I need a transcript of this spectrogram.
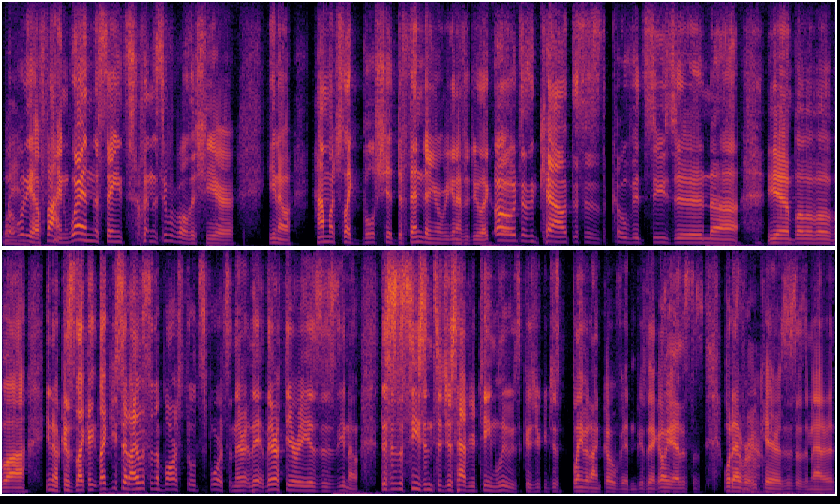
when, what, what do you have? Fine, when the Saints win the Super Bowl this year, you know, how much like bullshit defending are we gonna have to do? Like, oh, it doesn't count. This is the COVID season. Uh, yeah, blah blah blah blah. You know, because like like you said, I listen to Barstool Sports, and their their, their theory is is you know this is the season to just have your team lose because you could just blame it on COVID and be like, oh yeah, this is whatever. Yeah. Who cares? This doesn't matter.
